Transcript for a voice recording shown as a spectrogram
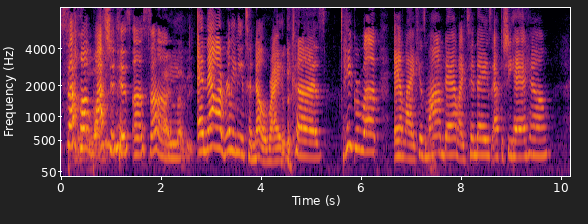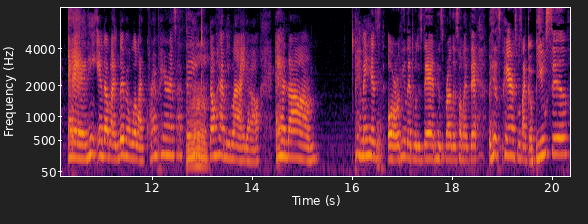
So I'm love watching this unsung. I love it. And now I really need to know, right? Because he grew up and like his mom died like 10 days after she had him. And he ended up like living with like grandparents, I think. Uh-huh. Don't have me lying, y'all. And um him and his or he lived with his dad and his brother, something like that. But his parents was like abusive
